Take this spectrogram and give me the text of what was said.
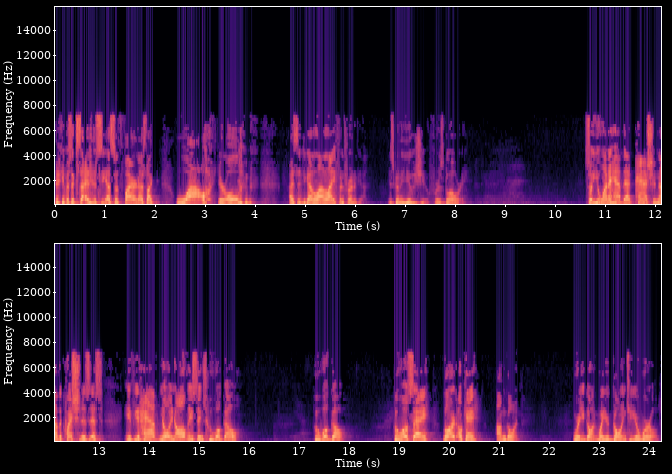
And he was excited to see us with fire, and I was like, wow, you're old. I said, you got a lot of life in front of you. He's going to use you for his glory. So you want to have that passion. Now the question is this. If you have knowing all these things, who will go? Who will go? Who will say, Lord, okay, I'm going. Where are you going? Well, you're going to your world,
